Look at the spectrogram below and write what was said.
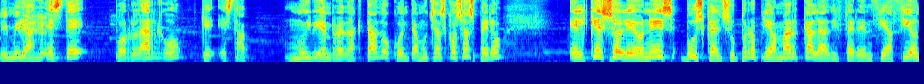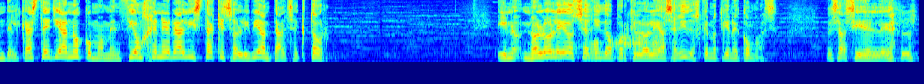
Y mira, este por largo, que está muy bien redactado, cuenta muchas cosas, pero el queso leonés busca en su propia marca la diferenciación del castellano como mención generalista que se olivianta al sector. Y no, no lo leo seguido porque lo lea seguido, es que no tiene comas. Es así el- el,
